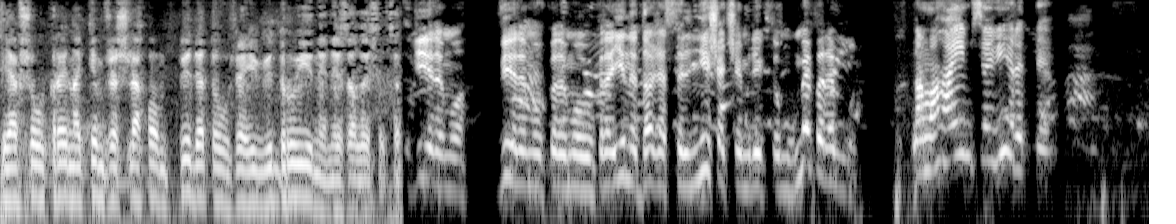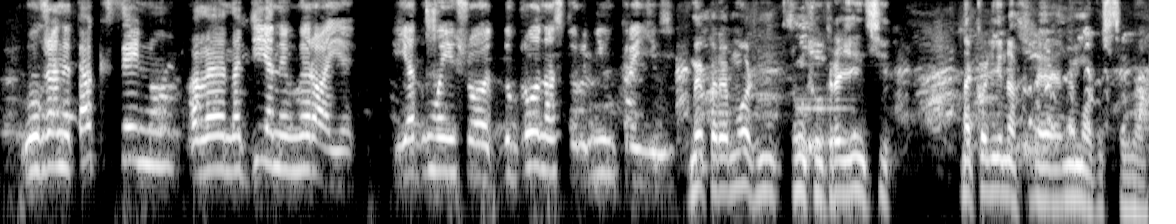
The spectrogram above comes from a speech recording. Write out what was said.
Якщо Україна тим же шляхом піде, то вже і від руїни не залишиться. віримо, віримо в перемогу України навіть сильніше, ніж рік тому. Ми переможемо. намагаємося вірити. Ну, вже не так сильно, але надія не вмирає. І я думаю, що добро на стороні України. Ми переможемо, тому що українці на колінах не, не можуть стояти.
